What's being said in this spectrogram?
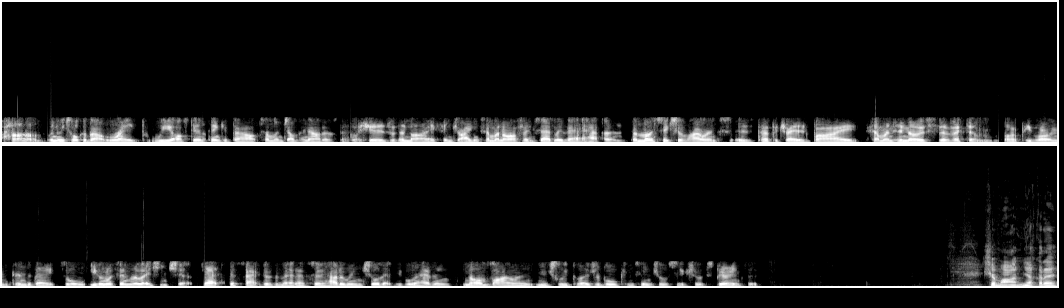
harm. When we talk about rape, we often think about someone jumping out of the bushes with a knife and dragging someone off, and sadly that happens. But most sexual violence is perpetrated by someone who knows the victim or people on Tinder dates or even within relationships. That's the fact of the matter. So how do we ensure that people are having non-violent, mutually pleasurable, consensual sexual experiences? شمان يقرأ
